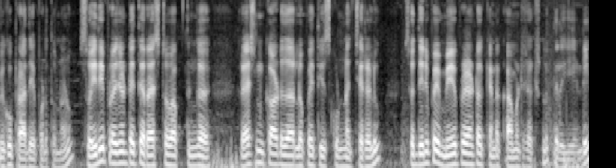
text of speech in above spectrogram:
మీకు ప్రాధాయపడుతున్నాను. సో ఇది ప్రజెంట్ అయితే రాష్ట్ర వ్యాప్తంగా రేషన్ కార్డుదారులపై తీసుకుంటున్న చర్యలు. సో దీనిపై మీ ప్రయాణం కింద కామెంట్ సెక్షన్లో తెలియజేయండి.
